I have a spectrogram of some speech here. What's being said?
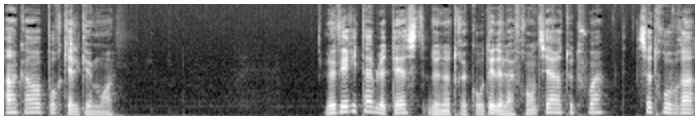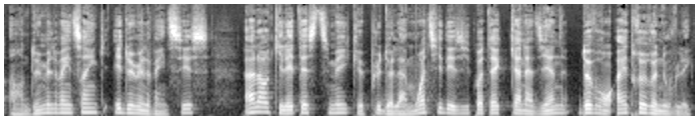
encore pour quelques mois. Le véritable test de notre côté de la frontière, toutefois, se trouvera en 2025 et 2026, alors qu'il est estimé que plus de la moitié des hypothèques canadiennes devront être renouvelées.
